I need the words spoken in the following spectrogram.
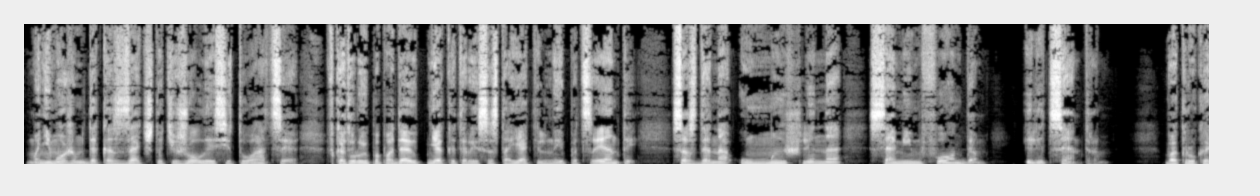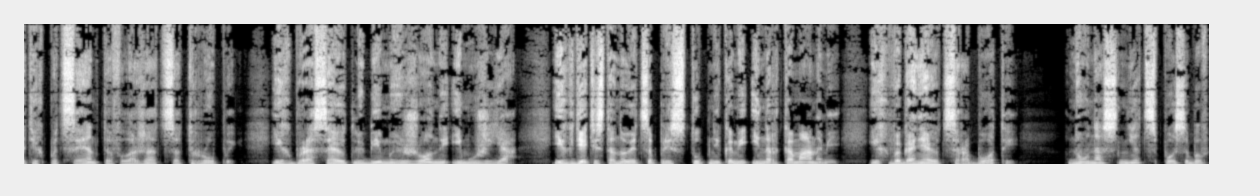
Мы не можем доказать, что тяжелая ситуация, в которую попадают некоторые состоятельные пациенты, создана умышленно самим фондом или центром. Вокруг этих пациентов ложатся трупы, их бросают любимые жены и мужья, их дети становятся преступниками и наркоманами, их выгоняют с работы — но у нас нет способов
